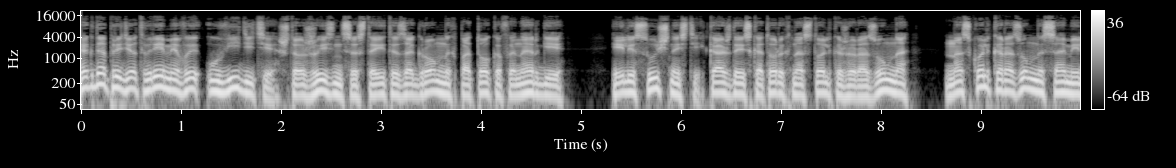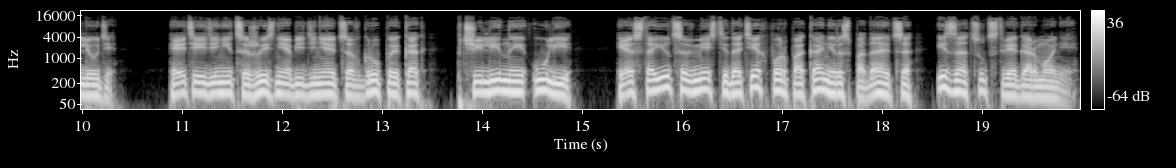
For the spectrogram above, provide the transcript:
Когда придет время, вы увидите, что жизнь состоит из огромных потоков энергии, или сущностей, каждая из которых настолько же разумна, насколько разумны сами люди. Эти единицы жизни объединяются в группы как пчелиные ульи и остаются вместе до тех пор, пока не распадаются из-за отсутствия гармонии.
